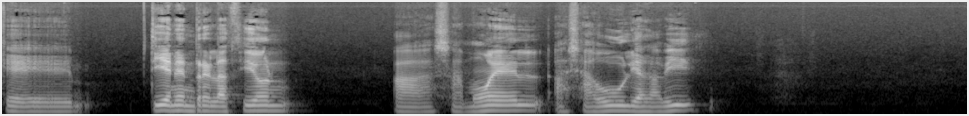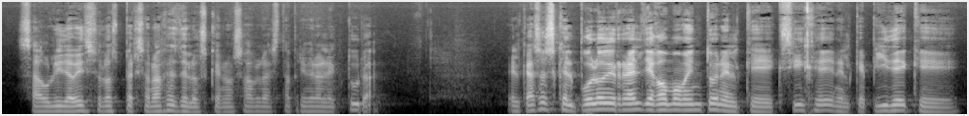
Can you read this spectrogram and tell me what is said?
que tienen relación a Samuel, a Saúl y a David. Saúl y David son los personajes de los que nos habla esta primera lectura. El caso es que el pueblo de Israel llega a un momento en el que exige, en el que pide que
